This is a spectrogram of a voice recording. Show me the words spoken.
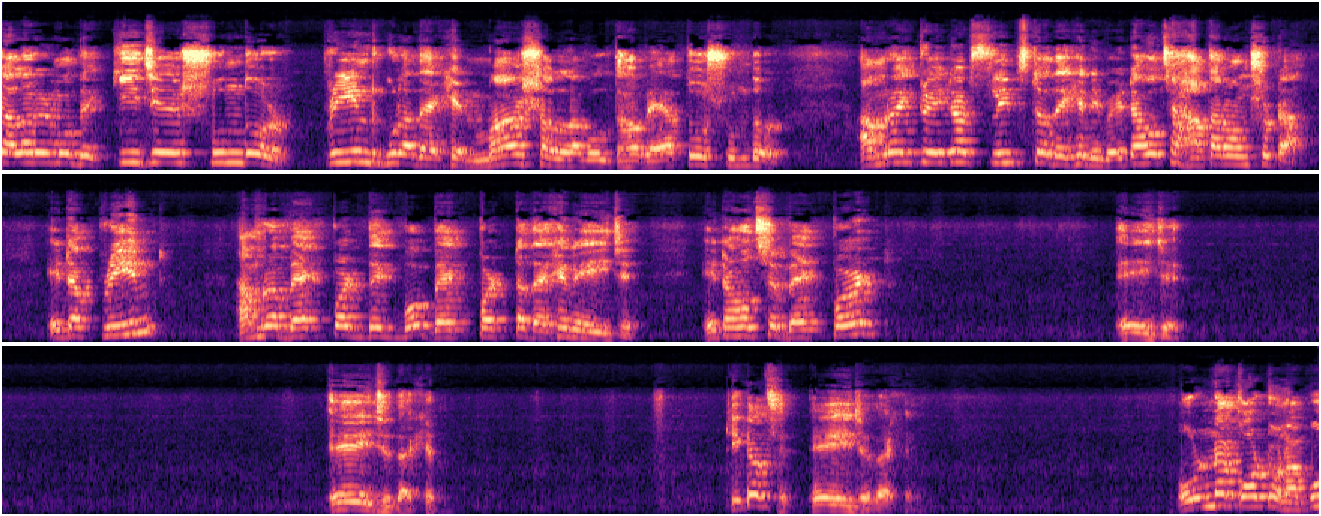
কালারের মধ্যে, কি যে সুন্দর। প্রিন্টগুলা দেখেন মাশাল্লাহ বলতে হবে, এত সুন্দর। আমরা একটু এটার স্লিপসটা দেখে নিব, এটা হচ্ছে হাতার অংশটা। এটা প্রিন্ট আমরা ব্যাক পার্ট দেখব ব্যাক পার্টটা দেখেন এই যে। এটা হচ্ছে ব্যাক পার্ট এই যে। এই যে দেখেন। ঠিক আছে? এই যে দেখেন। ওড়না কটন আপু,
